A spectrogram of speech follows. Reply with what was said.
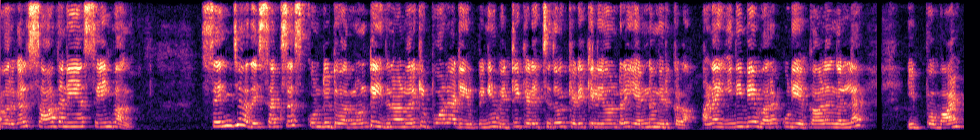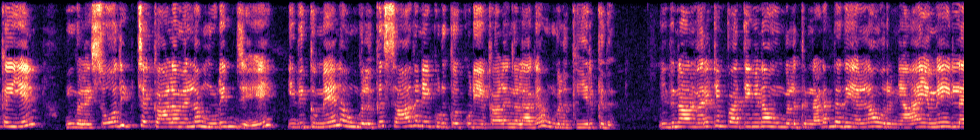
அவர்கள் சாதனையாக செய்வாங்க. செஞ்சு அதை சக்சஸ் கொண்டுட்டு வரணும்ட்டு இது நாள் வரைக்கும் போராடி இருப்பீங்க. வெற்றி கிடைச்சதோ கிடைக்கலையோன்ற எண்ணம் இருக்கலாம். ஆனா இனிமே வரக்கூடிய காலங்கள்ல இப்போ வாழ்க்கையில் உங்களை சோதிச்ச காலமெல்லாம் முடிஞ்சு இதுக்கு மேல உங்களுக்கு சாதனை கொடுக்கக்கூடிய காலங்களாக உங்களுக்கு இருக்குது. இது நாள் வரைக்கும் பார்த்தீங்கன்னா உங்களுக்கு நடந்தது எல்லாம் ஒரு நியாயமே இல்லை.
